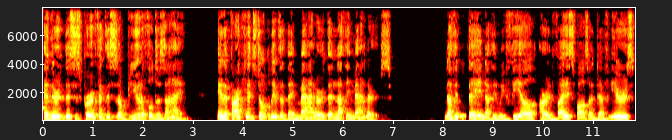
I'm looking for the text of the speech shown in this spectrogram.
And this is perfect. This is a beautiful design. And if our kids don't believe that they matter, then nothing matters. Nothing we say, nothing we feel, our advice falls on deaf ears,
